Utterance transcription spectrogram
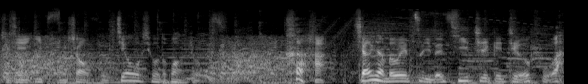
只见一旁少妇娇羞的望着我，哈哈，想想都为自己的机智给折服啊。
